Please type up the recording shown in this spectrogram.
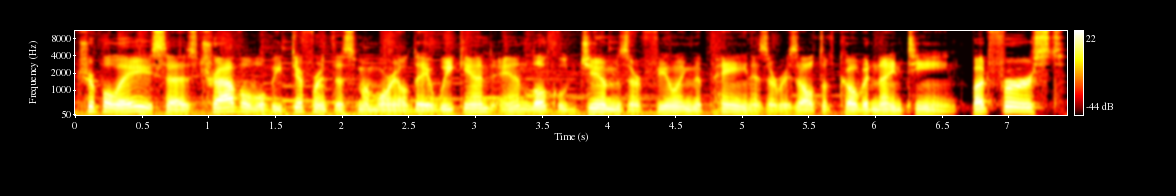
AAA says travel will be different this Memorial Day weekend, and local gyms are feeling the pain as a result of COVID 19. But first,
